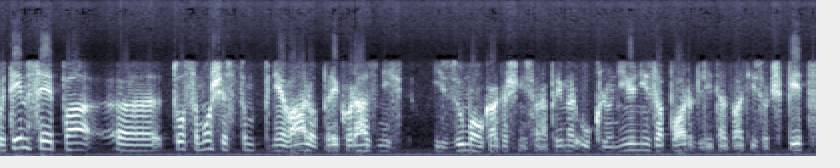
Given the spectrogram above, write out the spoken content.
Potem se je pa uh, to samo še stopnjevalo preko raznih izumov, kakršni so naprimer uklonilni zapor leta 2005,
